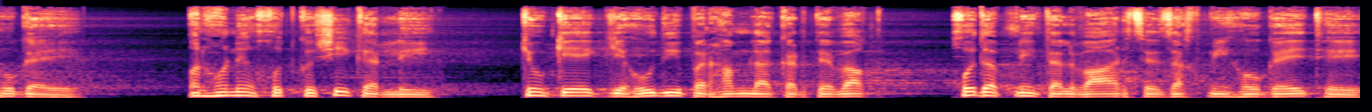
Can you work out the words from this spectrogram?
ہو گئے۔ انہوں نے خودکشی کر لی، کیونکہ ایک یہودی پر حملہ کرتے وقت خود اپنی تلوار سے زخمی ہو گئے تھے۔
